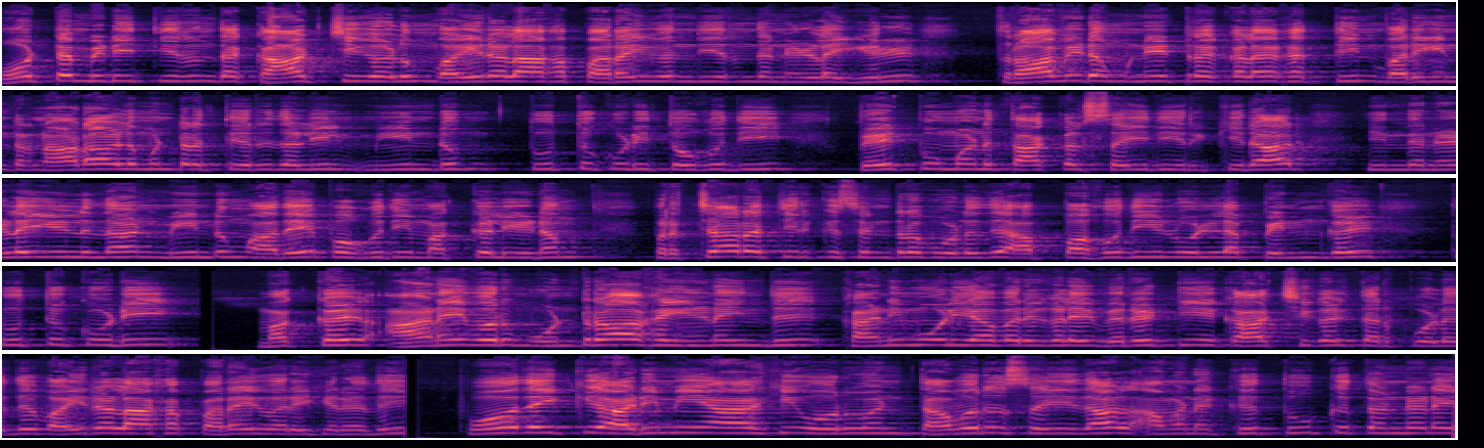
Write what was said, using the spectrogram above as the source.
ஓட்டமிடித்திருந்த காட்சிகளும் வைரலாக பரவி வந்திருந்த நிலையில் திராவிட முன்னேற்ற கழகத்தின் வருகின்ற நாடாளுமன்ற தேர்தலில் மீண்டும் தூத்துக்குடி தொகுதி வேட்புமனு தாக்கல் செய்திருக்கிறார். இந்த நிலையில்தான் மீண்டும் அதே பகுதி மக்களிடம் பிரச்சாரத்திற்கு சென்றபொழுது அப்பகுதியில் உள்ள பெண்கள் தூத்துக்குடி மக்கள் அனைவரும் ஒன்றாக இணைந்து கனிமொழி அவர்களை விரட்டிய காட்சிகள் தற்பொழுது வைரலாக பரவி வருகிறது. போதைக்கு அடிமையாகி ஒருவன் தவறு செய்தால் அவனுக்கு தூக்கு தண்டனை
